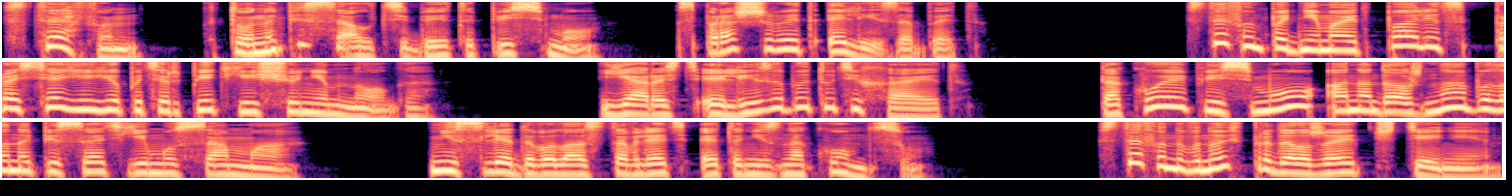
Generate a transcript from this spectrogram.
«Стефан, кто написал тебе это письмо?» — спрашивает Элизабет. Стефан поднимает палец, прося ее потерпеть еще немного. Ярость Элизабет утихает. Такое письмо она должна была написать ему сама. Не следовало оставлять это незнакомцу. Стефан вновь продолжает чтение.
